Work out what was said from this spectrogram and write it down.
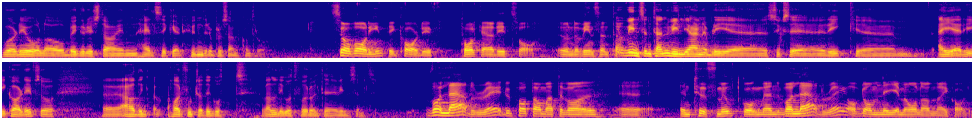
Guardiola og Begrustein helt sikkert 100% kontroll. Så var det ikke i Cardiff tolkar jag ditt svar under Vincent Tan? Vincent Tan vill gärna bli eh, succérik eh, eier i Cardiff, så eh, jag hade, har fortsatt ett gott, väldigt gott förhållande till Vincent. Vad lärde du dig? Du pratade om att det var en, eh, en tuff motgång, men vad lärde du dig av de nio månaderna i Cardiff?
